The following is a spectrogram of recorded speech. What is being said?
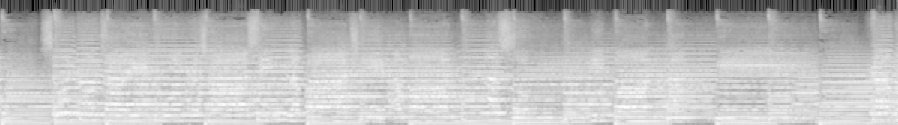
รศูนย์วมใจพวงประชาศิลปาชีพอมรพระสุมีตนพักดีพระเม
